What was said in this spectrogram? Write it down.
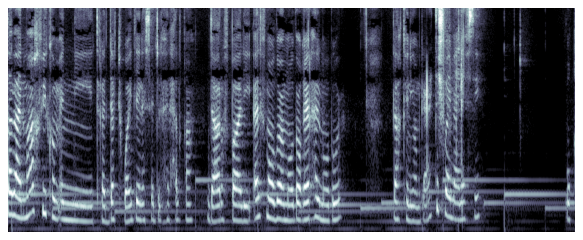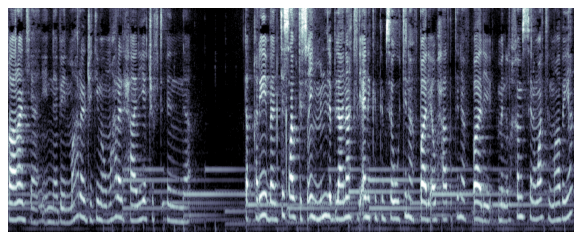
طبعا ما أخفيكم أني ترددت وايد لين أسجل هالحلقة. دار في بالي ألف موضوع موضوع غير هالموضوع. لكن يوم قعدت شوي مع نفسي وقارنت يعني إن بين مهرة القديمة ومهرة الحالية شفت إن تقريبا تسعة وتسعين من البلانات اللي أنا كنت مسوتنها في بالي أو حاطتنها في بالي من الخمس سنوات الماضية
